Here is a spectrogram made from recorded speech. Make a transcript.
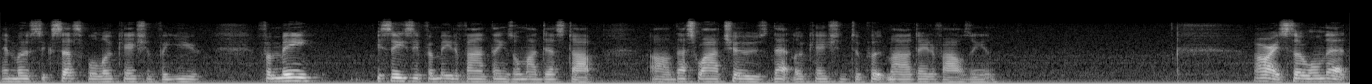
and most accessible location for you. For me, it's easy for me to find things on my desktop. Uh, that's why I chose that location to put my data files in. Alright, so on that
